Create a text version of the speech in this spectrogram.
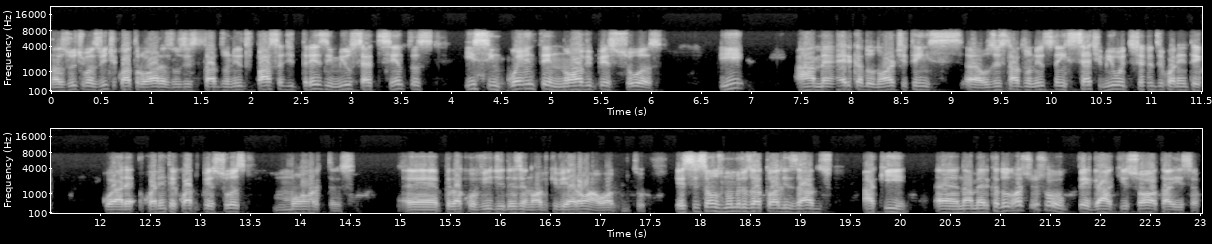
nas últimas 24 horas nos Estados Unidos passa de 13.759 pessoas. E a América do Norte tem, uh, os Estados Unidos têm 7.844 pessoas mortas é, pela Covid-19 que vieram a óbito. Esses são os números atualizados aqui é, na América do Norte. Deixa eu pegar aqui só, Thaisa,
